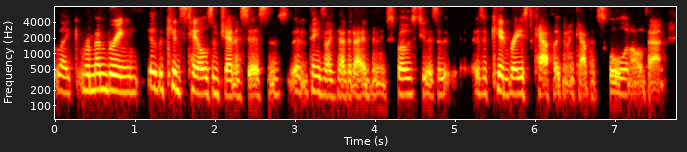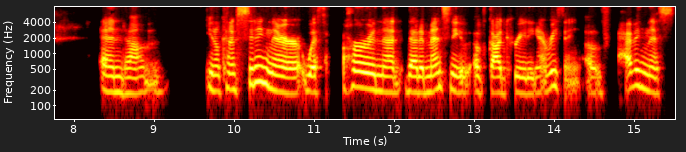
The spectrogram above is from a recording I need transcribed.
like remembering the kids tales of genesis and, and, things like that that i had been exposed to as a as a kid raised catholic in a catholic school and all of that. And um you know kind of sitting there with her in that that immensity of god creating everything of having this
